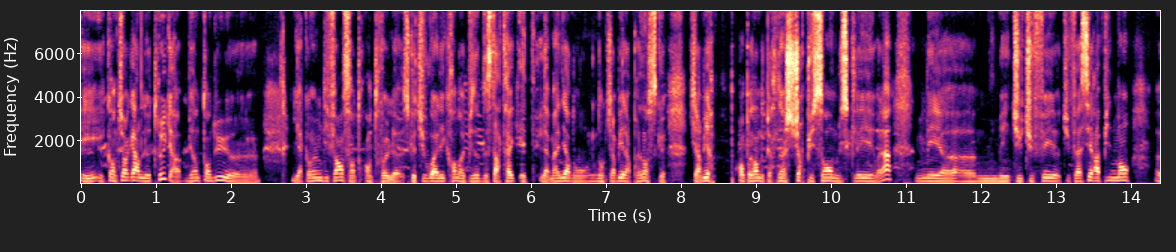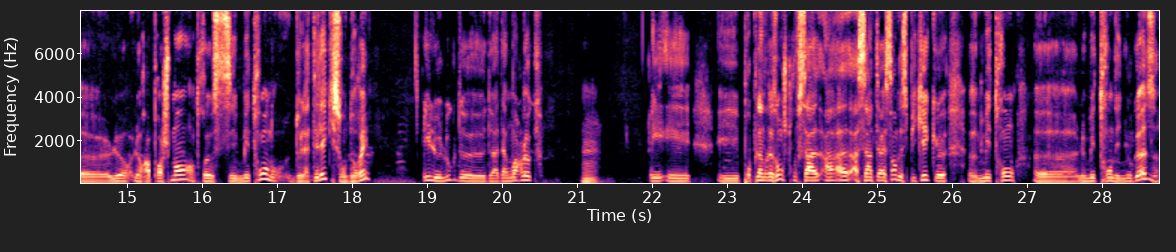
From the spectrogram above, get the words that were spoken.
Et, quand tu regardes le truc, alors, bien entendu, euh, il y a quand même une différence entre, entre le- ce que tu vois à l'écran dans l'épisode de Star Trek et la manière dont, dont Kirby la représente. Parce que Kirby représente des personnages surpuissants, musclés, voilà. Mais, euh, mais tu, tu fais, tu fais assez rapidement euh, le, le rapprochement entre ces métrons de la télé qui sont dorés et le look de, de Adam Warlock. Hmm. Et, et- et pour plein de raisons, je trouve ça assez intéressant d'expliquer que euh, Métron, euh, le Métron des New Gods,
